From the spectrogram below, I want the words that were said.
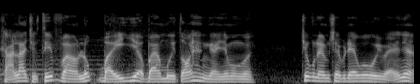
Khải live trực tiếp vào lúc 7 giờ 30 tối hàng ngày nha mọi người. Chúc anh em xem video vui vẻ nha.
